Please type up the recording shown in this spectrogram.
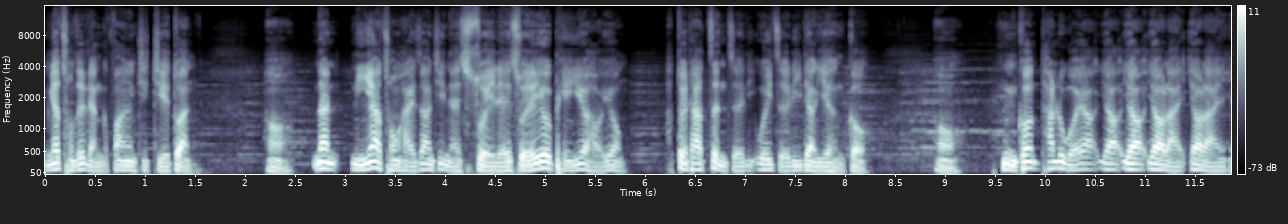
你要从这两个方向去截断。哦，那你要从海上进来，水雷水雷又便宜又好用。对它震慑力、威慑力量也很够，哦，你看他如果要要要要来要来，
